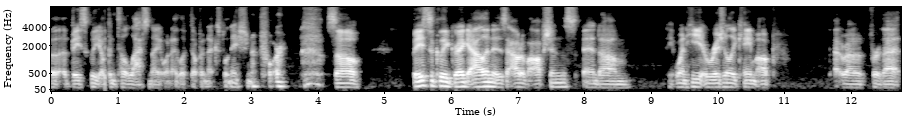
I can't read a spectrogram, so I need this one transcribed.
uh, basically up until last night when I looked up an explanation for. so basically, Greg Allen is out of options, and um, when he originally came up uh, for that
